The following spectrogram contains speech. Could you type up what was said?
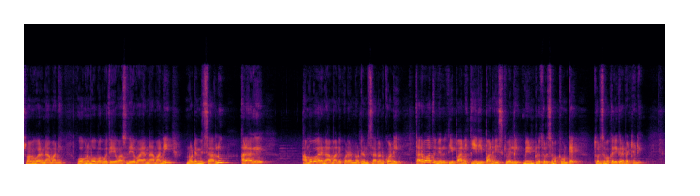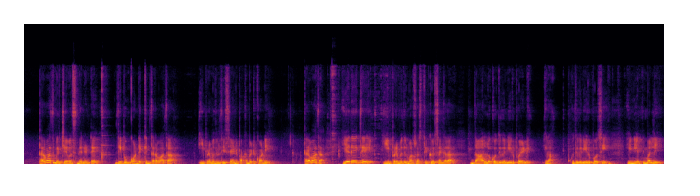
స్వామివారి నామాన్ని ఓం నమో భగవతే వాసుదేవాయ నామాన్ని నూట ఎనిమిది సార్లు అలాగే అమ్మవారి నామాన్ని కూడా నూట ఎనిమిది సార్లు అనుకోండి. తర్వాత మీరు దీపాన్ని ఈ దీపాన్ని తీసుకువెళ్ళి మీ ఇంట్లో తులసి మొక్క ఉంటే తులసి మొక్క దగ్గర పెట్టండి. తర్వాత మీరు చేయవలసింది ఏంటంటే దీపం కొండెక్కిన తర్వాత ఈ ప్రమిదలు తీసేయండి పక్కన పెట్టుకోండి. తర్వాత ఏదైతే ఈ ప్రమిదలు మనం స్వస్తికి వేసాం కదా దానిలో కొద్దిగా నీరు పోయండి. ఇలా కొద్దిగా నీరు పోసి ఈ నీటిని మళ్ళీ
